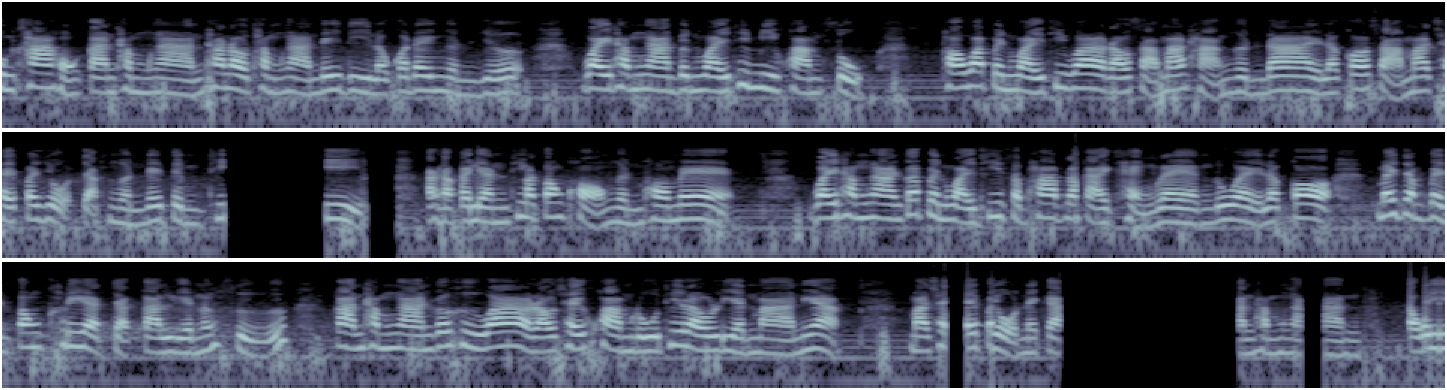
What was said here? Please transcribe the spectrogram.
คุณค่าของการทำงาน ถ้าเราทำงานได้ดีเราก็ได้เงินเยอะ วัยทำงานเป็นวัยที่มีความสุข เพราะว่าเป็นวัยที่ว่าเราสามารถหาเงินได้ แล้วก็สามารถใช้ประโยชน์จากเงินได้เต็มที่ต่างจากไปเรียนที่ว่ต้องขอเงินพ่อแม่วัยทำงานก็เป็นวัยที่สภาพร่างกายแข็งแรงด้วย แล้วก็ไม่จำเป็นต้องเครียดจากการเรียนหนังสือ การทำงานก็คือว่าเราใช้ความรู้ที่เราเรียนมาเนี่ยมาใช้ประโยชน์ในการการทำงาน แต่วัย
